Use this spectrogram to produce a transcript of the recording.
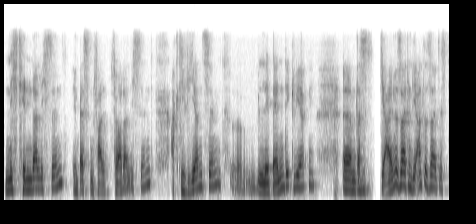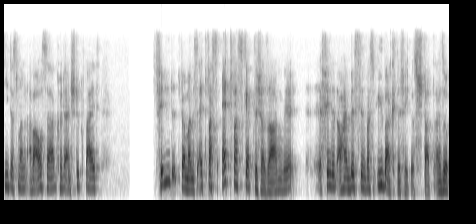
nicht hinderlich sind, im besten Fall förderlich sind, aktivierend sind, ähm, lebendig wirken. Ähm, das ist die eine Seite. Und die andere Seite ist die, dass man aber auch sagen könnte, ein Stück weit findet, wenn man es etwas, etwas skeptischer sagen will, findet auch ein bisschen was Übergriffiges statt. Also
